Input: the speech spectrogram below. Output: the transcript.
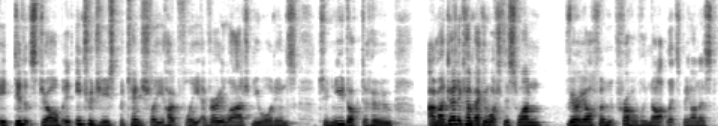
It did its job. It introduced potentially, hopefully, a very large new audience to new Doctor Who. Am I going to come back and watch this one very often? Probably not. Let's be honest.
